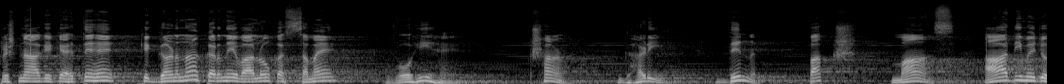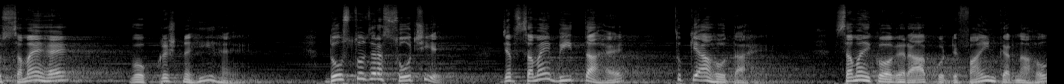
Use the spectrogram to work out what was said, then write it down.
कृष्ण आगे कहते हैं कि गणना करने वालों का समय वो ही है। क्षण, घड़ी, दिन, पक्ष, मास आदि में जो समय है, वो कृष्ण ही है। दोस्तों, जरा सोचिए, जब समय बीतता है तो क्या होता है? समय को अगर आपको डिफाइन करना हो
